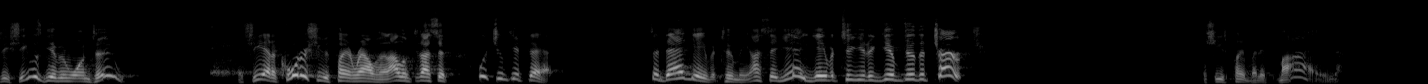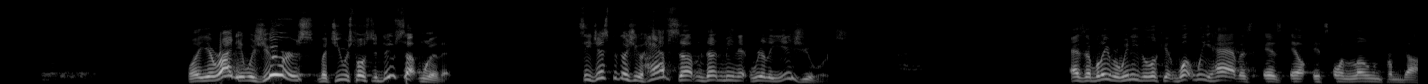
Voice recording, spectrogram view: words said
See, she was given one too. And she had a quarter she was playing around with. And I looked at it, I said, Where'd you get that? So Dad gave it to me. I said, Yeah, he gave it to you to give to the church. And she's playing, but it's mine. Well, you're right, it was yours, but you were supposed to do something with it. See, just because you have something doesn't mean it really is yours. As a believer, we need to look at what we have as, as uh, it's on loan from God.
